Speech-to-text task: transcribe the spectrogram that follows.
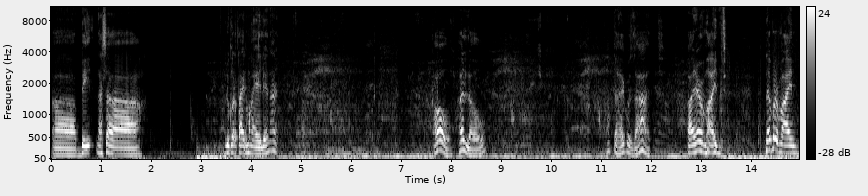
uh, ba- nasa lugar tayo ng mga alien. Ah, Oh, hello. What the heck was that? Oh, never mind. Never mind.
